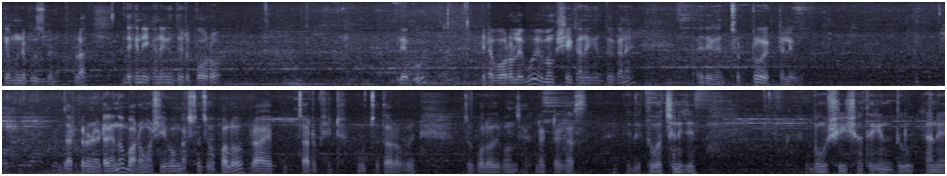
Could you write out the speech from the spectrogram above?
কেমনে বুঝবেন আপনারা? দেখেন এখানে কিন্তু এটা বড় লেবু, এটা বড় লেবু এবং সেখানে কিন্তু এখানে এই দেখেন ছোট্ট একটা লেবু। যার কারণে এটা কিন্তু বারো মাসি এবং গাছটা ঝোপালো, প্রায় চার ফিট উচ্চতার হবে। ঝোপালো এবং ঝাঁকড়া একটা গাছ। দেখতে পাচ্ছেন যে। এবং সেই সাথে কিন্তু এখানে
